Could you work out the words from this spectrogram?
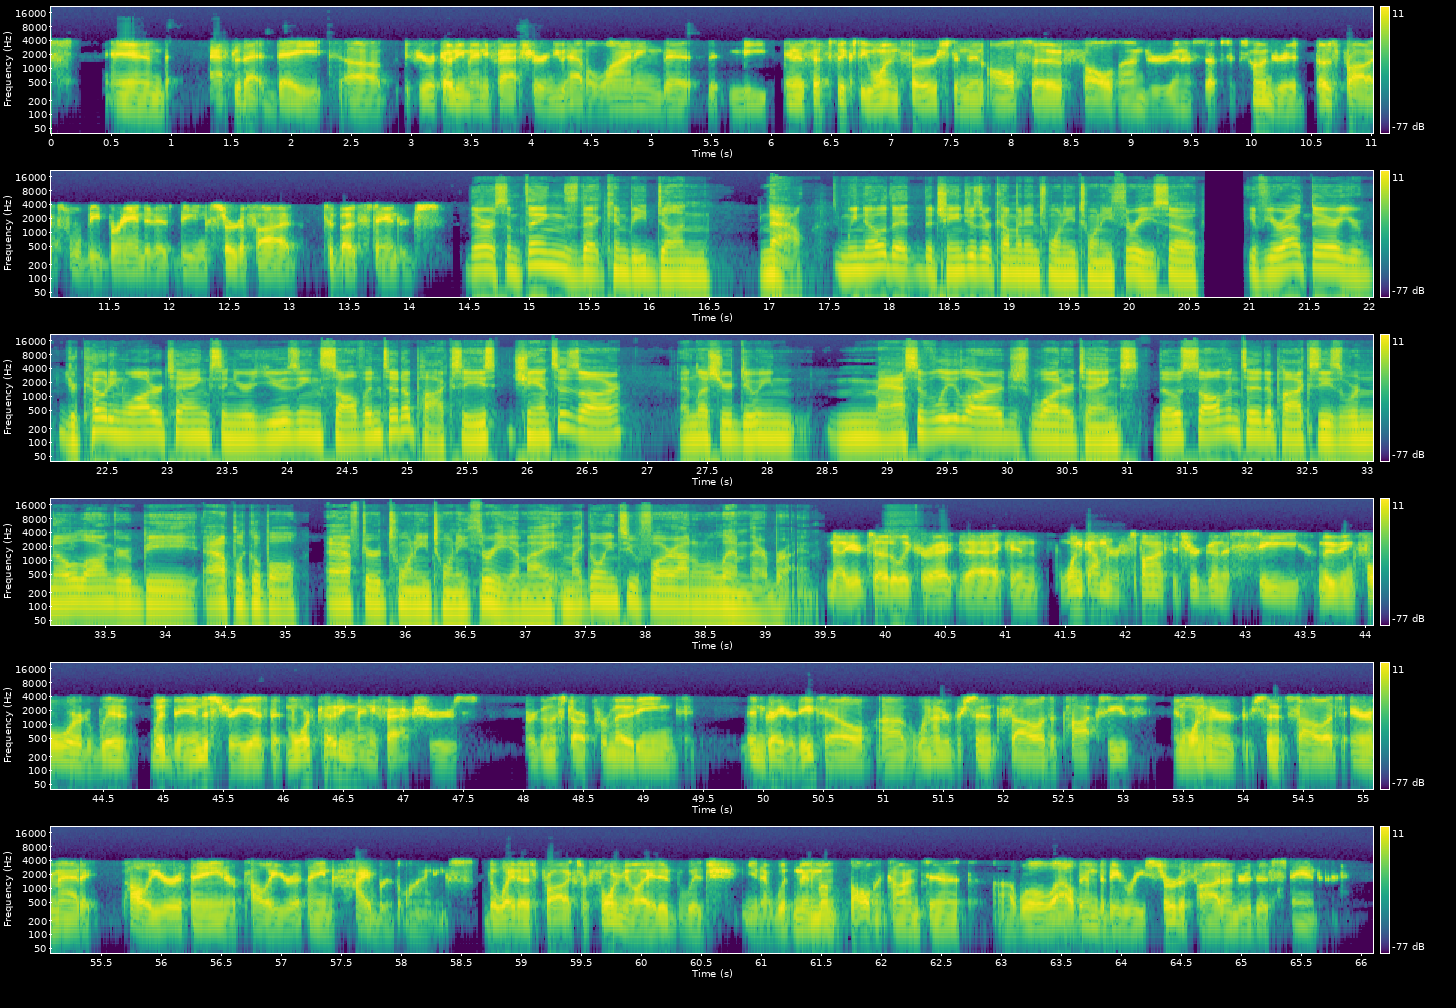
And after that date, uh, if you're a coating manufacturer and you have a lining that, that meet NSF 61 first and then also falls under NSF 600, those products will be branded as being certified to both standards. There are some things that can be done now. We know that the changes are coming in 2023. So if you're out there, you're you're coating water tanks and you're using solvented epoxies, chances are unless you're doing massively large water tanks, those solvented epoxies will no longer be applicable after 2023. Am I am I going too far out on a limb there, Brian? No, you're totally correct, Jack. And one common response that you're going to see moving forward with with the industry is that more coating manufacturers are going to start promoting in greater detail uh, 100% solids epoxies and 100% solids aromatic polyurethane or polyurethane hybrid linings. The way those products are formulated, which, you know, with minimum solvent content, uh, will allow them to be recertified under this standard.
